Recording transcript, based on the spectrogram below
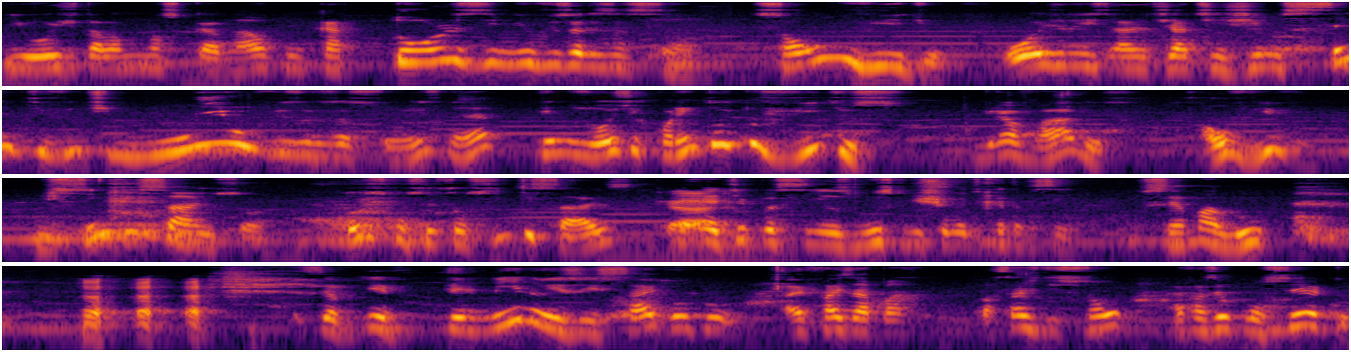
e hoje está lá no nosso canal com 14 mil visualizações. Só um vídeo. Hoje já- atingimos 120 mil visualizações, né? Temos hoje 48 vídeos gravados ao vivo, com cinco ensaios só. Todos os concertos são cinco ensaios. Cara. É tipo assim, os músicos me chamam de cantar assim, você é maluco. Sabe porque termina os ensaios, aí faz a pa- passagem de som, vai fazer o concerto,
